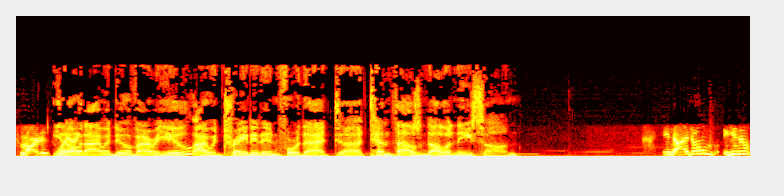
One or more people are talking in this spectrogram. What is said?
smartest You way? know I what I would do if I were you? I would trade it in for that uh, $10,000 Nissan. You know, I don't, you know,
